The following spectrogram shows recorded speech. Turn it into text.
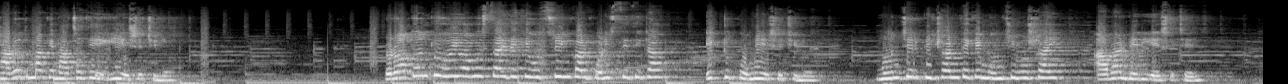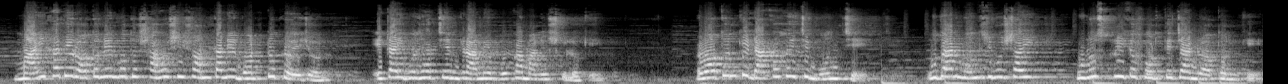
ভারত মাকে বাঁচাতে এগিয়ে এসেছিল। রতনকে ওই অবস্থায় দেখে উচ্ছৃঙ্খল পরিস্থিতিটা একটু কমে এসেছিল। মঞ্চের পিছন থেকে মন্ত্রীমশাই আবার বেরিয়ে এসেছেন। মাইক হাতে রতনের মতো সাহসী সন্তানের বড্ড প্রয়োজন। এটাই বোঝাচ্ছেন গ্রামের বোকা মানুষগুলোকে। রতনকে ডাকা হয়েছে মঞ্চে। উদার মন্ত্রীমশাই পুরস্কৃত করতে চান রতনকে।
